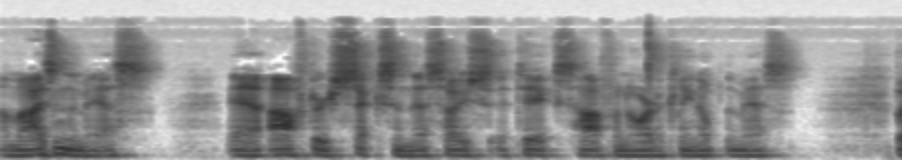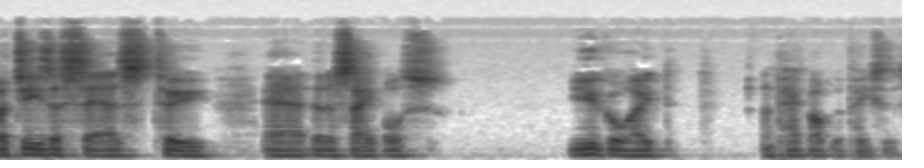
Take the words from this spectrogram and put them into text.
Imagine the mess. Uh, after six in this house, it takes half an hour to clean up the mess. But Jesus says to uh, the disciples, You go out and pick up the pieces.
